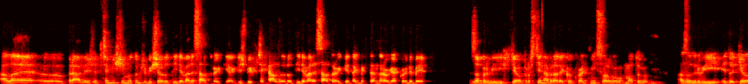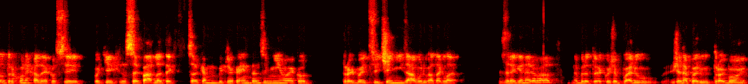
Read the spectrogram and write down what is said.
Ale uh, právě, že přemýšlím o tom, že bych šel do té 93 a když bych přecházel do té 93, tak bych ten rok jako kdyby za prvý chtěl prostě nabrat jako kvalitní svalovou hmotu hmm. a za druhý i to tělo trochu nechat jako si po těch zase pár letech celkem bych řekl intenzivního jako trojboj cvičení, závodu a takhle zregenerovat. Nebude to jako, že pojedu, že nepojedu trojboj,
